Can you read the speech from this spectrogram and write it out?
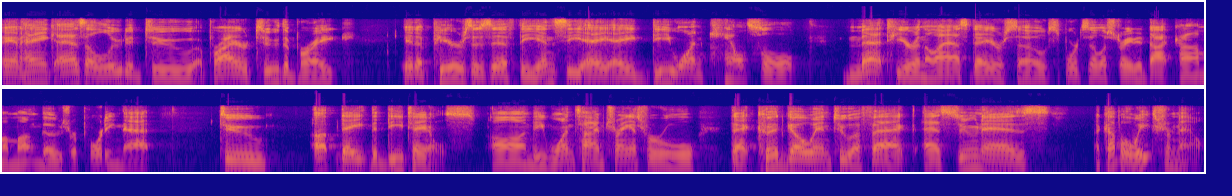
And Hank, as alluded to prior to the break, it appears as if the NCAA D1 Council met here in the last day or so, sportsillustrated.com among those reporting that, to update the details on the one time transfer rule that could go into effect as soon as a couple of weeks from now.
